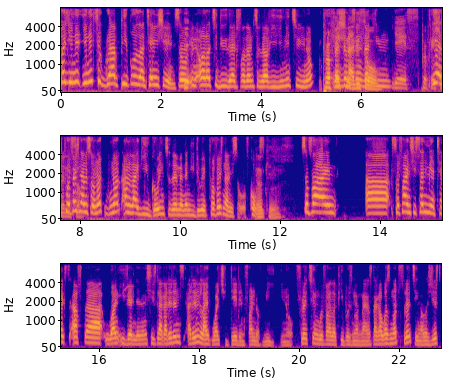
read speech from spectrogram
But you need you need to grab people's attention. So Ye- in order to do that for them to love you, you need to, you know, make Professionally so. you Yes, professionally. Yes, so. professionally so. Not not unlike you going to them and then you do it professionally so, of course. Okay. So fine. Uh so fine. She sent me a text after one event and then she's like, I didn't I didn't like what you did in front of me. You know, flirting with other people is not nice. Like I was not flirting, I was just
